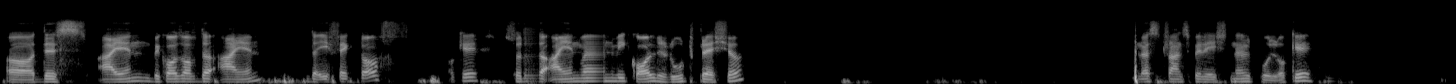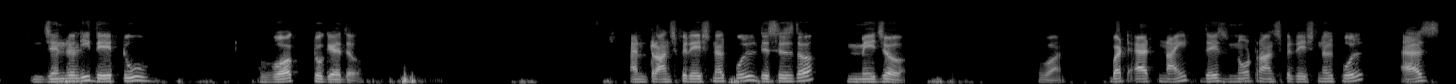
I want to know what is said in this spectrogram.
uh, this ion because of the ion the effect of okay so the ion one we call root pressure plus transpirational pull okay? Generally they two work together. And transpirational pull this is the major one. But at night there is no transpirational pull as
